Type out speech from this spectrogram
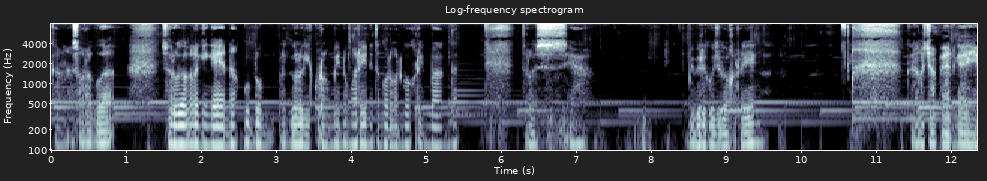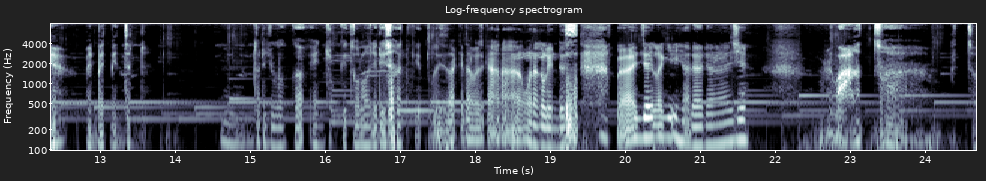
Karena suara gue Suara gue lagi gak enak. Gue belum lagi, gue lagi kurang minum hari ini. Tenggorokan gue kering banget. Terus ya Bibir gue juga kering karena kecapean kayaknya. Main badminton. Hmm, tadi juga ke encok gitu loh jadi sakit. Masih sakit sampai sekarang mana kelindes. Bajai lagi ada-ada aja. Mana banget gitu.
